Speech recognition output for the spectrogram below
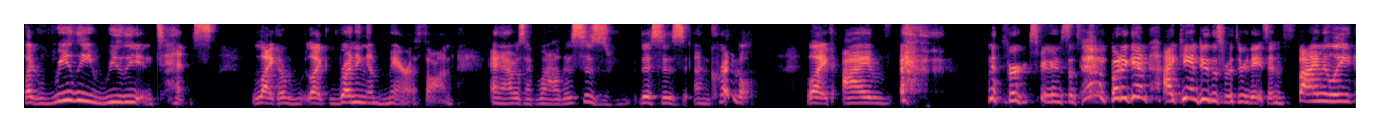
like really, really intense like a like running a marathon and i was like wow this is this is incredible like i've never experienced this. But again i can't do this for three days. And finally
